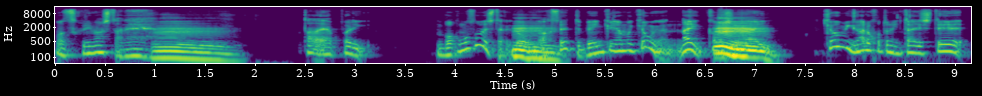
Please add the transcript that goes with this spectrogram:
まあ作りましたね。い。。うん。ただやっぱり、僕もそうでしたけど、うん学生って勉強にあんまり興味がないかもしれない。うん。興味があることに対して、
